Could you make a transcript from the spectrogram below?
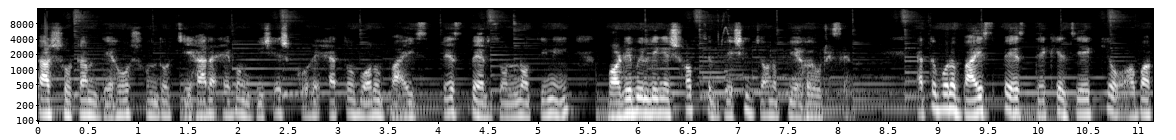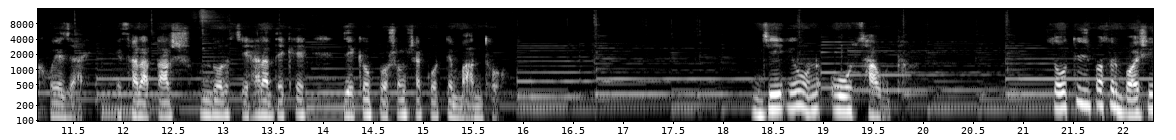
তার সুটাম দেহ, সুন্দর চেহারা এবং বিশেষ করে এত বড় বাইস স্পেসের জন্য তিনি বডি বিল্ডিং এর সবচেয়ে বেশি জনপ্রিয় হয়ে উঠেছেন। এত বড় বাই স্পেস দেখে যে কেউ অবাক হয়ে যায়। এছাড়া তার সুন্দর চেহারা দেখে যে কেউ প্রশংসা করতে বাধ্য। Ji Yun O South. চৌত্রিশ বছর বয়সী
